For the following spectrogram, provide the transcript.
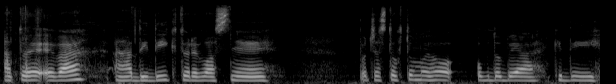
A to je Eva a Didi, ktoré vlastne počas tohto môjho obdobia, kedy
